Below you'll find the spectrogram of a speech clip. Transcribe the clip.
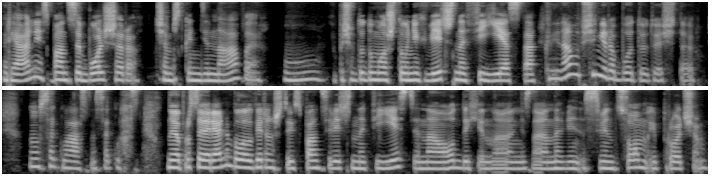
Реально, испанцы больше, чем скандинавы? О, я почему-то думала, что у них вечно фиеста. Скандинавы вообще не работают, я считаю. Ну, согласна, согласна. Но я просто я реально была уверена, что испанцы вечно на фиесте, на отдыхе, на, не знаю, на вин- свинцом и прочем.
